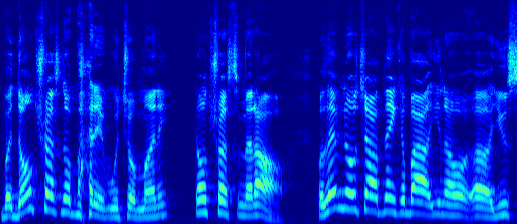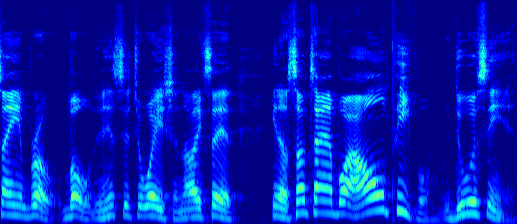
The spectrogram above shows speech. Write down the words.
But don't trust nobody with your money. Don't trust them at all. But let me know what y'all think about, you know, uh, Usain Bolt in his situation. Like I said, you know, sometimes, boy, our own people do us in.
